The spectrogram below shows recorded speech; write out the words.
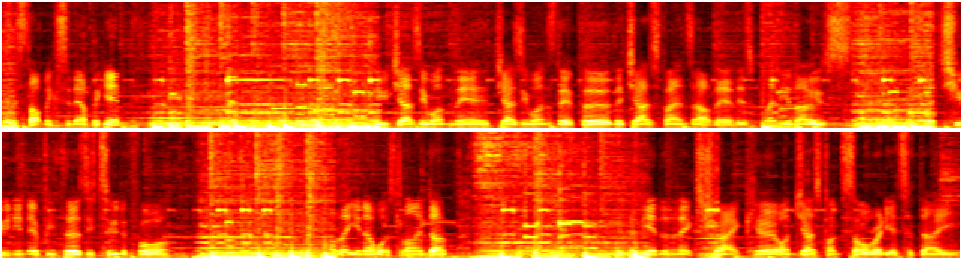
Gonna start mixing it up again. Few jazzy one there, jazzy ones there for the jazz fans out there. There's plenty of those tune in every Thursday, two to four. I'll let you know what's lined up the end of the next track uh, on Jazz Funk Soul Radio today.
